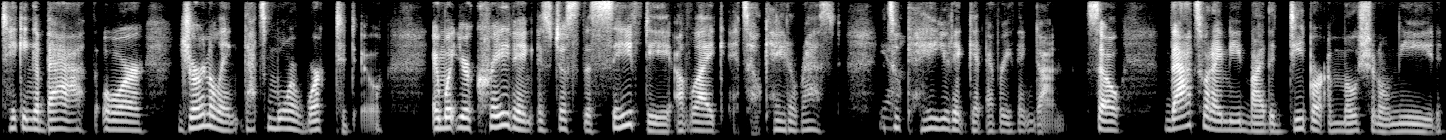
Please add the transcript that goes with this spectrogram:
taking a bath or journaling, that's more work to do. And what you're craving is just the safety of like, it's okay to rest. It's okay you didn't get everything done. So that's what I mean by the deeper emotional need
